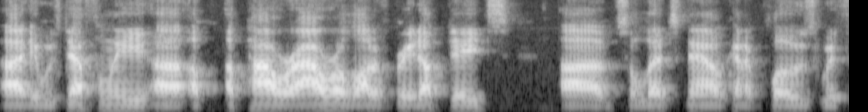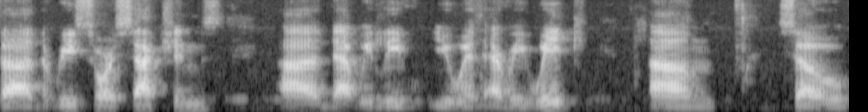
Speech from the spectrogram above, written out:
Uh, it was definitely a, a, a, power hour. A lot of great updates. Uh, so let's now kind of close with uh, the resource sections uh, that we leave you with every week. Um, so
